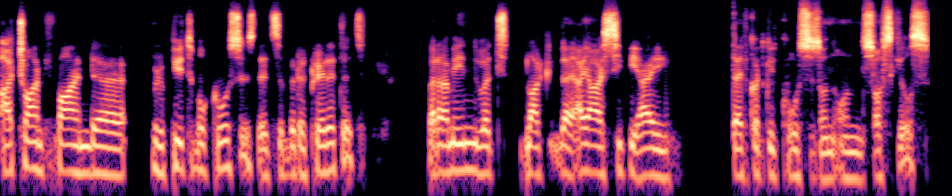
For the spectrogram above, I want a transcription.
I try and find uh, reputable courses that's a bit accredited. But I mean, what like the AICPA, they've got good courses on on soft skills.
